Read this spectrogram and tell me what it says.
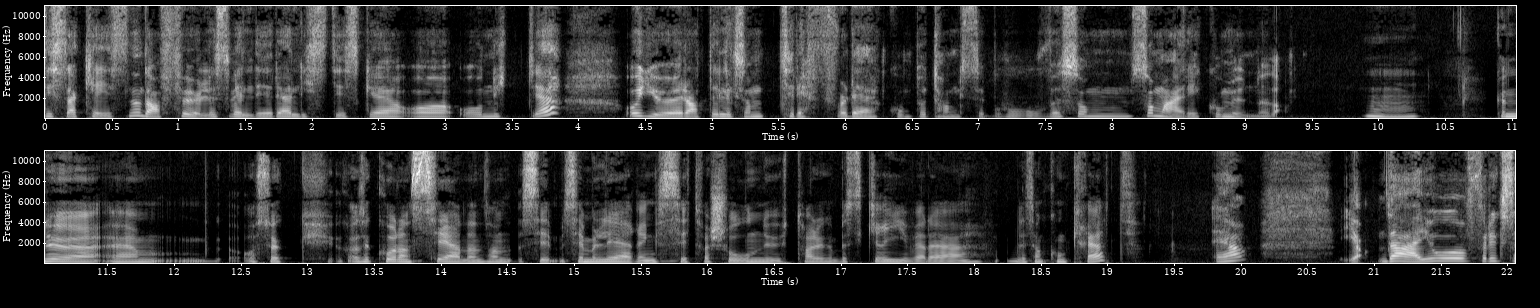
Disse casene da føles veldig realistiske og, og nyttige, og gjør at det liksom treffer det kompetansebehovet som, som er i kommunene, da. Mm. Kan du um, også altså, Hvordan ser den sånn simuleringssituasjonen ut? Har du beskrive det litt sånn konkret? Ja. Ja, det er jo f.eks.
